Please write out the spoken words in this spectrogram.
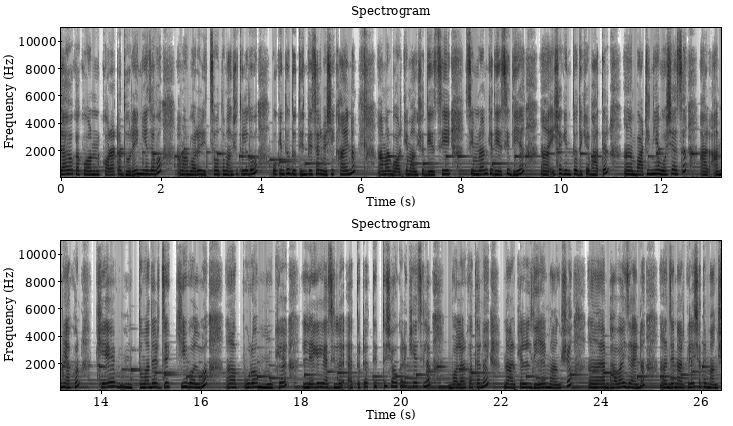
যাই হোক, এখন কড়াটা ধরেই নিয়ে যাব। আমার বরের ইচ্ছা মতো মাংস তুলে দেবো। ও কিন্তু দু তিন পিসের বেশি খায় না। আমার বরকে মাংস দিয়েছি, সিমরানকে দিয়েছি দিয়ে ঈশা কিন্তু ওদিকে ভাতের বাটি নিয়ে বসে আছে। আর আমি এখন খেয়ে তোমাদের যে কি বলব পুরো মুখে লেগে গেছিল। এতটা তৃপ্তি সহকারে খেয়েছিলাম। বলার কথা নয়। নারকেল দিয়ে মাংস ভাবাই যায় না যে নারকেলের সাথে মাংস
